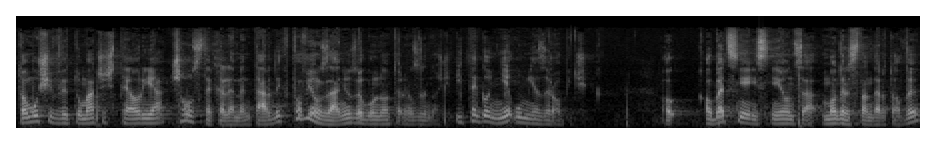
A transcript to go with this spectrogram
To musi wytłumaczyć teoria cząstek elementarnych w powiązaniu z ogólną teorią względności. I tego nie umie zrobić. Obecnie istniejący model standardowy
